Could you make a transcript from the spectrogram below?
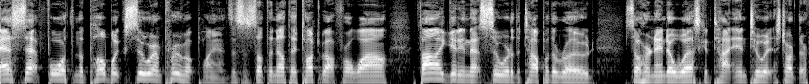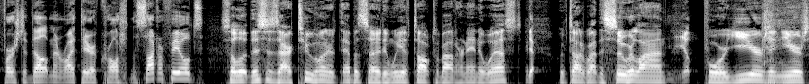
as set forth in the public sewer improvement plans. This is something else they talked about for a while. Finally, getting that sewer to the top of the road so Hernando West can tie into it and start their first development right there across from the soccer fields. So, look, this is our 200th episode, and we have talked about Hernando West. Yep. We've talked about the sewer line yep. for years and years.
